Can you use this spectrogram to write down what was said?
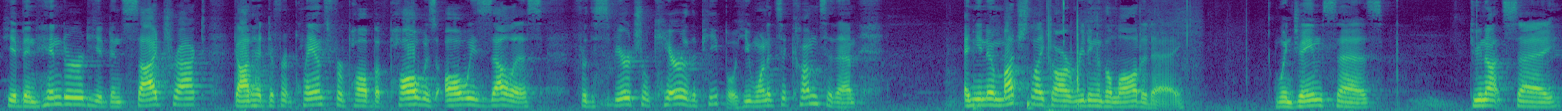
he had been hindered, he had been sidetracked. God had different plans for Paul, but Paul was always zealous for the spiritual care of the people. He wanted to come to them. And you know, much like our reading of the law today, when James says, Do not say,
